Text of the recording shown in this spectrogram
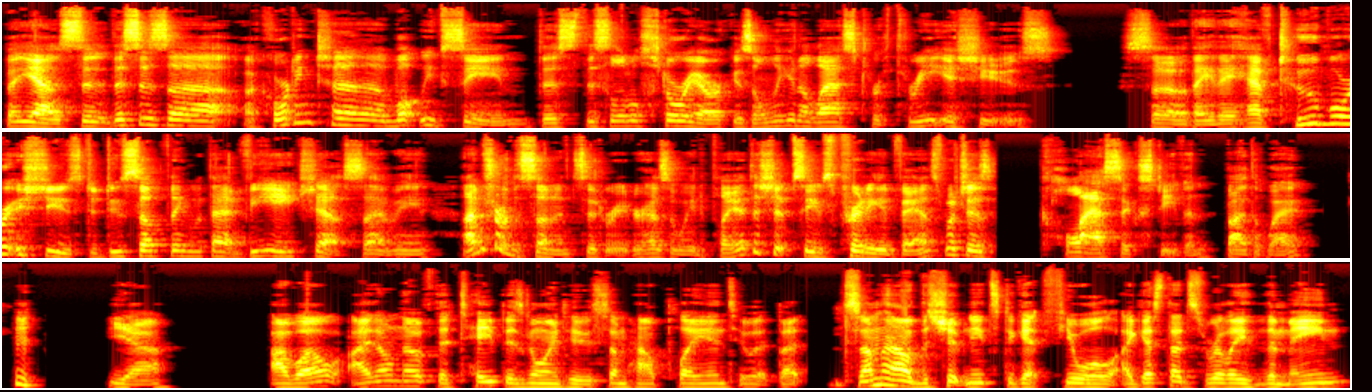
but yeah, so this is uh according to what we've seen, this this little story arc is only going to last for 3 issues. So they, they have two more issues to do something with that VHS. I mean, I'm sure the Sun Incinerator has a way to play it. The ship seems pretty advanced, which is classic Steven, by the way. Yeah. Uh, well, I don't know if the tape is going to somehow play into it, but somehow the ship needs to get fuel. I guess that's really the main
